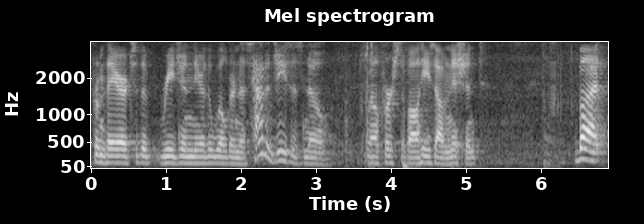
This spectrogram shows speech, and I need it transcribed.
from there to the region near the wilderness. How did Jesus know? Well, first of all, he's omniscient. But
